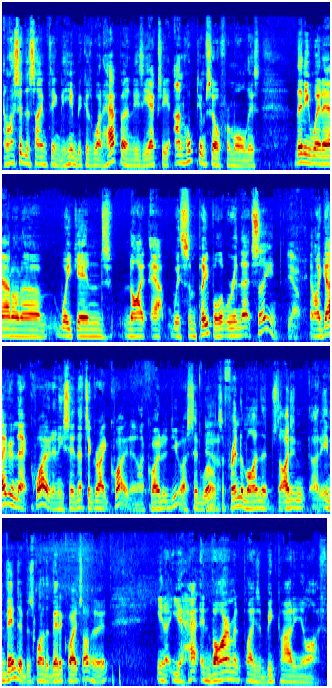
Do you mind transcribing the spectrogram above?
And I said the same thing to him because what happened is he actually unhooked himself from all this. Then he went out on a weekend night out with some people that were in that scene. Yeah. And I gave him that quote, and he said, "That's a great quote." And I quoted you. I said, "Well, yeah. it's a friend of mine that I didn't uh, invent it, but it's one of the better quotes I've heard." you know, your ha- environment plays a big part in your life.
